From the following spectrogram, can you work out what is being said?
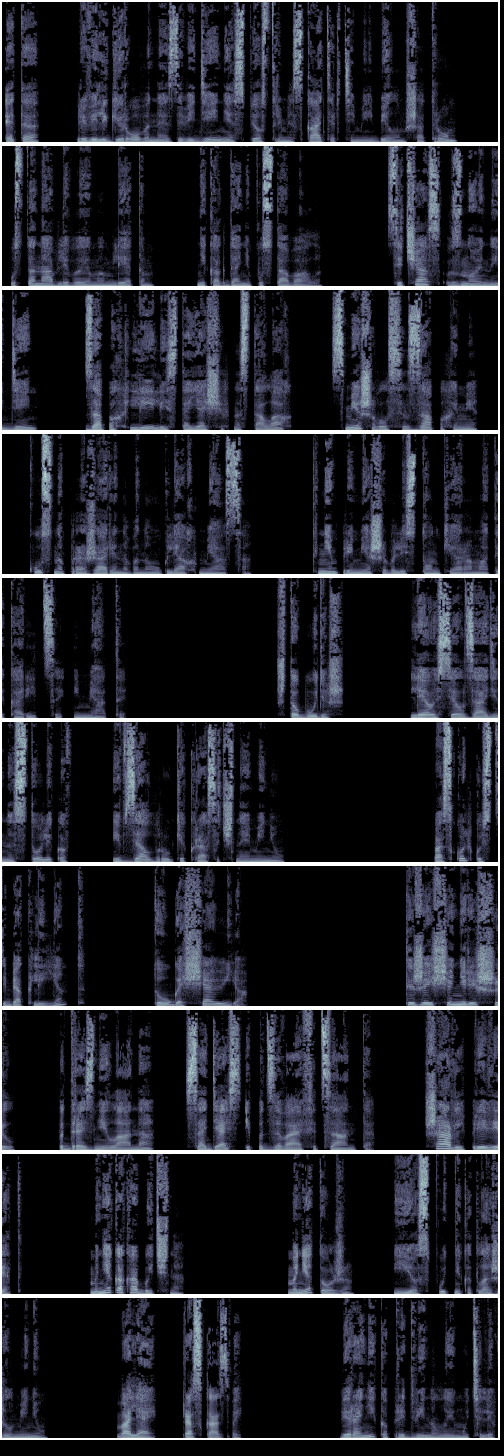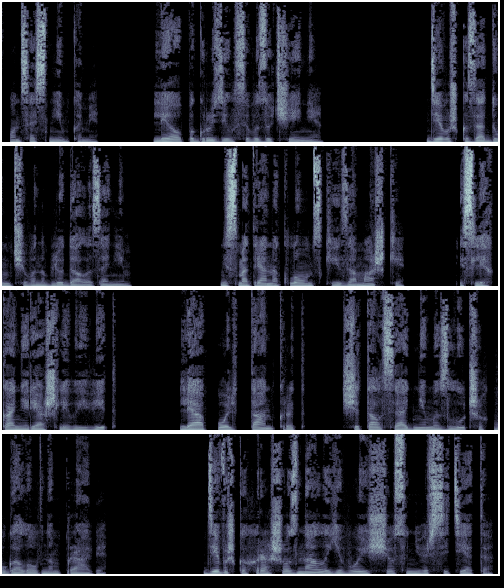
Это привилегированное заведение с пестрыми скатертями и белым шатром, устанавливаемым летом, никогда не пустовало. Сейчас, в знойный день, запах лилий, стоящих на столах, смешивался с запахами вкусно прожаренного на углях мяса. К ним примешивались тонкие ароматы корицы и мяты. Что будешь?» Лео сел за один из столиков и взял в руки красочное меню. «Поскольку с тебя клиент, то угощаю я». «Ты же еще не решил», — подразнила она, садясь и подзывая официанта. «Шарль, привет. Мне как обычно». «Мне тоже». Ее спутник отложил меню. «Валяй, рассказывай». Вероника придвинула ему телефон со снимками. Лео погрузился в изучение. Девушка задумчиво наблюдала за ним. Несмотря на клоунские замашки и слегка неряшливый вид, Леопольд Танкред считался одним из лучших в уголовном праве. Девушка хорошо знала его еще с университета.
